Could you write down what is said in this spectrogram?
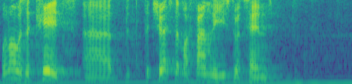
When I was a kid, uh, the, the church that my family used to attend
